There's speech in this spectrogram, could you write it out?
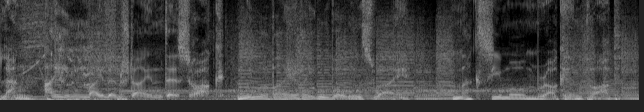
Lang. Ein Meilenstein des Rock. Nur bei Regenbogen 2. Maximum Rock'n'Pop.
